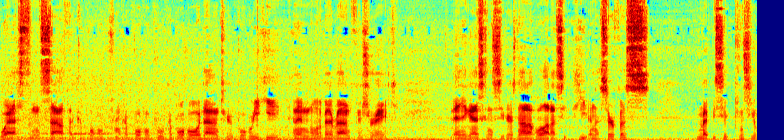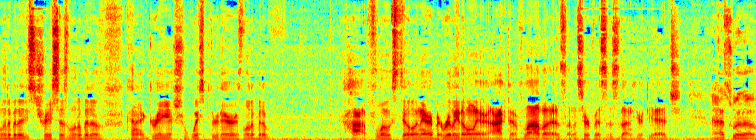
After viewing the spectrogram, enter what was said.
west and south Kapoho, from Kapoho, Kapoho down to Pohoiki, and then a little bit around Fissure 8. And you guys can see there's not a whole lot of heat on the surface. You might be see, can see a little bit of these traces, a little bit of kind of grayish wisp through there. There's a little bit of hot flow still in there, but really the only active lava is on the surface is down here at the edge. And that's where the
